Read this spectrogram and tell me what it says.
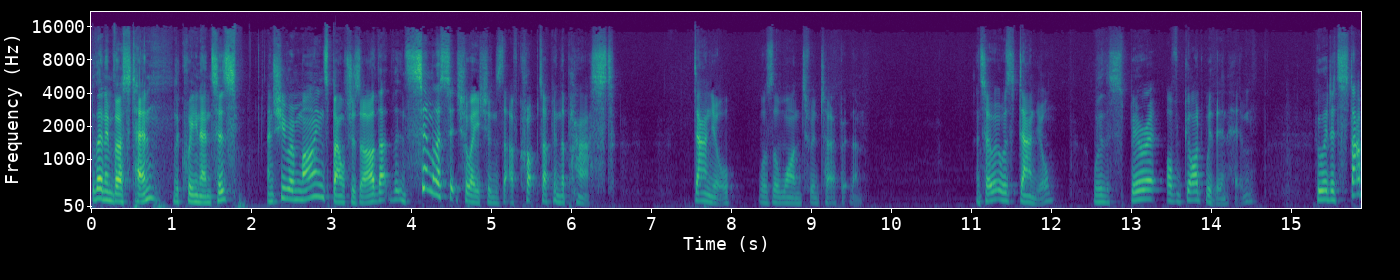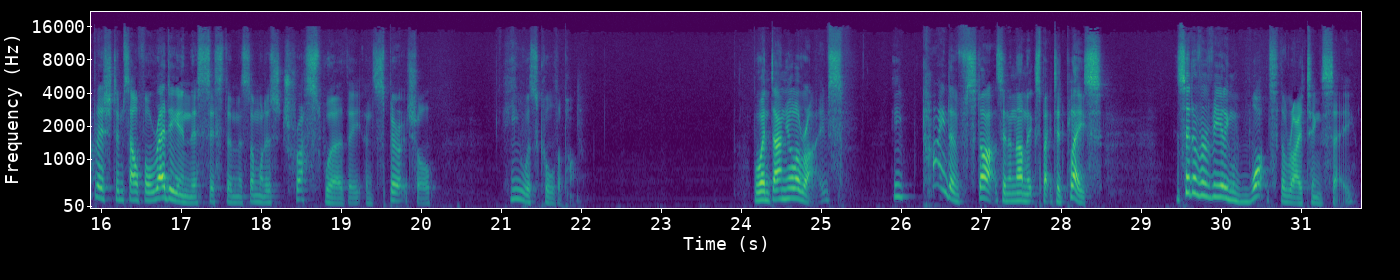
But then in verse 10, the queen enters and she reminds Belshazzar that in similar situations that have cropped up in the past, Daniel was the one to interpret them. And so it was Daniel, with the Spirit of God within him, who had established himself already in this system as someone as trustworthy and spiritual, he was called upon. But when Daniel arrives, he kind of starts in an unexpected place Instead of revealing what the writings say,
